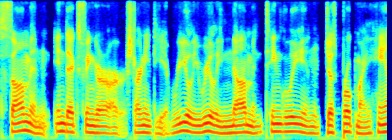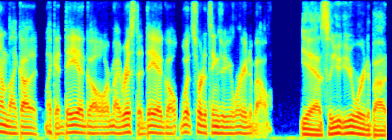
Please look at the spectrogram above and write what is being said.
thumb and index finger are starting to get really, really numb and tingly, and just broke my hand like a like a day ago or my wrist a day ago. What sort of things are you worried about? Yeah, so you, are worried about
